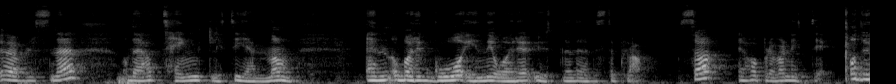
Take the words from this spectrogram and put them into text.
øvelsene. Og det jeg har tenkt litt igjennom. Enn å bare gå inn i året uten en eneste plan. Så jeg håper det var nyttig. Og du,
